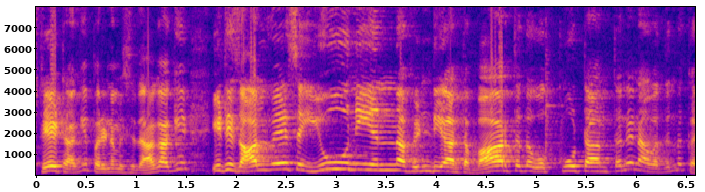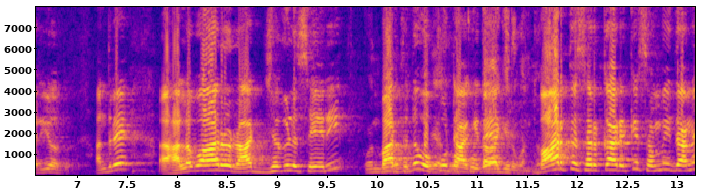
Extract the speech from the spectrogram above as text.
ಸ್ಟೇಟ್ ಆಗಿ ಪರಿಣಮಿಸಿದೆ. ಹಾಗಾಗಿ it is always a union of India ಅಂತ ಭಾರತದ ಒಕ್ಕೂಟ ಅಂತಾನೆ ನಾವು ಅದನ್ನು ಕರೆಯೋದು. ಅಂದ್ರೆ ಹಲವಾರು ರಾಜ್ಯಗಳು ಸೇರಿ ಭಾರತದ ಒಕ್ಕೂಟ ಆಗಿದೆ. ಭಾರತ ಸರ್ಕಾರಕ್ಕೆ ಸಂವಿಧಾನ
